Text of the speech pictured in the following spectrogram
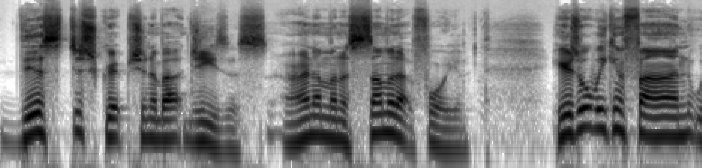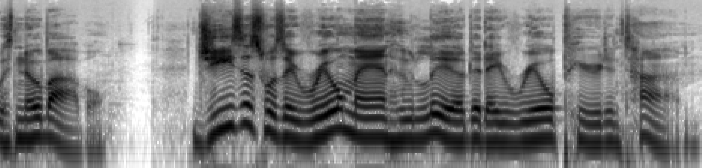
this description about Jesus. All right, I'm going to sum it up for you. Here's what we can find with no Bible Jesus was a real man who lived at a real period in time.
